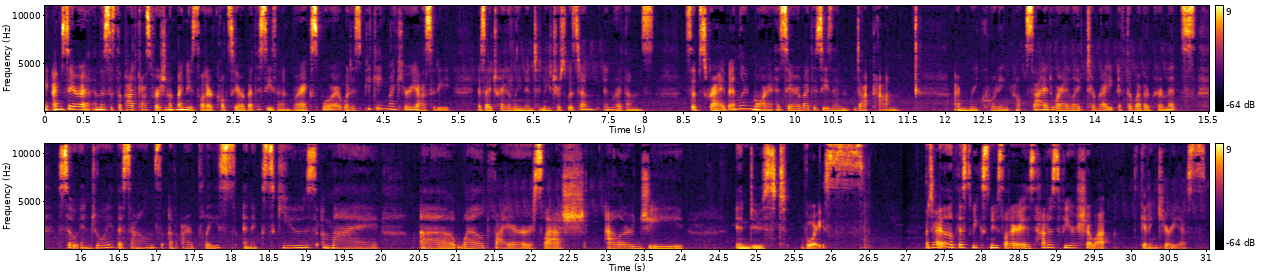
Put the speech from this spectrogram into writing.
Hi, I'm Sara, and this is the podcast version of my newsletter called Sara by the Season, where I explore what is piquing my curiosity as I try to lean into nature's wisdom and rhythms. Subscribe and learn more at sarabytheseason.com. I'm recording outside where I like to write if the weather permits, so enjoy the sounds of our place and excuse my uh, wildfire slash allergy induced voice. The title of this week's newsletter is How Does Fear Show Up? Getting Curious.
